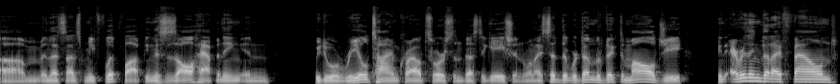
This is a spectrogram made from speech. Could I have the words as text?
Um, and that's not me flip flopping. This is all happening in. We do a real time crowdsourced investigation. When I said that we're done with victimology, and everything that I found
